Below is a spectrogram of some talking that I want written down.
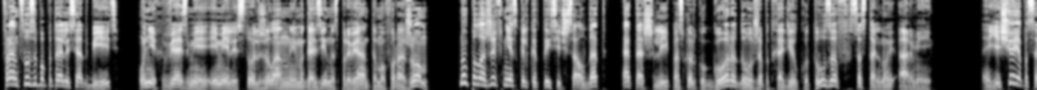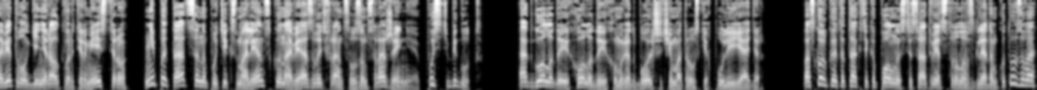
Французы попытались отбить, у них в Вязьме имелись столь желанные магазины с провиантом и фуражом, но, положив несколько тысяч солдат, отошли, поскольку к городу уже подходил Кутузов с остальной армией. Еще я посоветовал генерал-квартирмейстеру не пытаться на пути к Смоленску навязывать французам сражение, пусть бегут. От голода и холода их умрет больше, чем от русских пуль и ядер. Поскольку эта тактика полностью соответствовала взглядам Кутузова,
